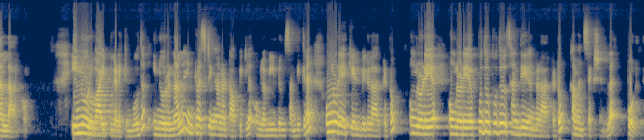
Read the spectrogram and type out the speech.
நல்லா இருக்கும். இன்னொரு வாய்ப்பு கிடைக்கும் போது இன்னொரு நல்ல இன்ட்ரெஸ்டிங்கான டாபிக்ல உங்களை மீண்டும் சந்திக்கிறேன். உங்களுடைய கேள்விகளா இருக்கட்டும் உங்களுடைய உங்களுடைய புது புது சந்தேகங்களா இருக்கட்டும் கமெண்ட் செக்ஷன்ல போடுங்க.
